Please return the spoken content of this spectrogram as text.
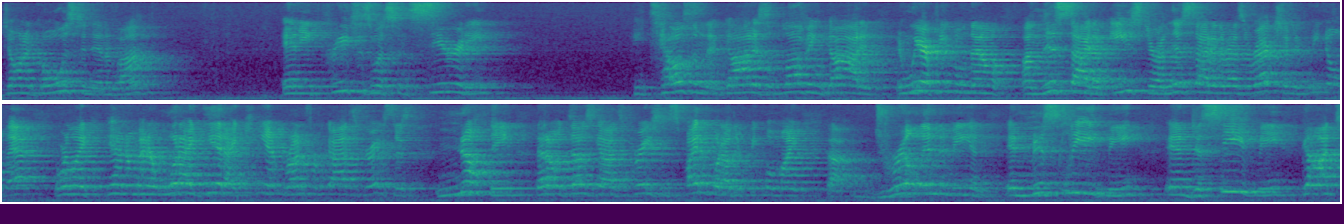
Jonah goes to Nineveh and he preaches with sincerity. He tells them that God is a loving God. And, and we are people now on this side of Easter, on this side of the resurrection, and we know that. And we're like, yeah, no matter what I did, I can't run from God's grace. There's nothing that outdoes God's grace, in spite of what other people might uh, drill into me and, and mislead me and deceive me. God's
